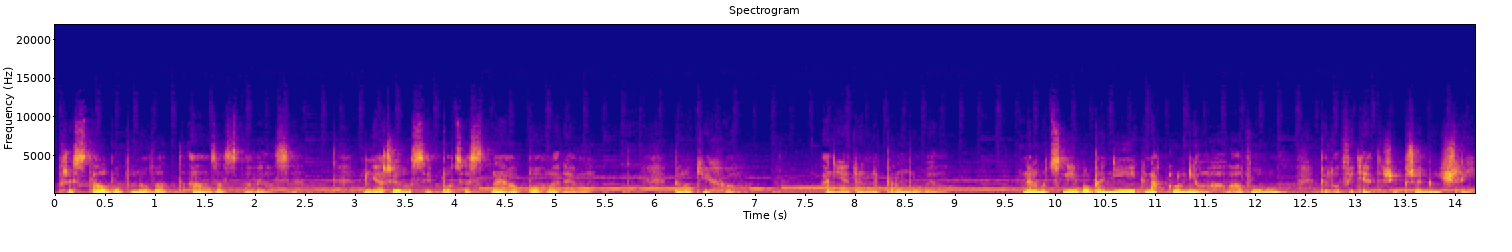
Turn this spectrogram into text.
přestal bubnovat a zastavil se. Měřil si pocestného pohledem. Bylo ticho. Ani jeden nepromluvil. Nemocný bubeník naklonil hlavu, bylo vidět, že přemýšlí.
